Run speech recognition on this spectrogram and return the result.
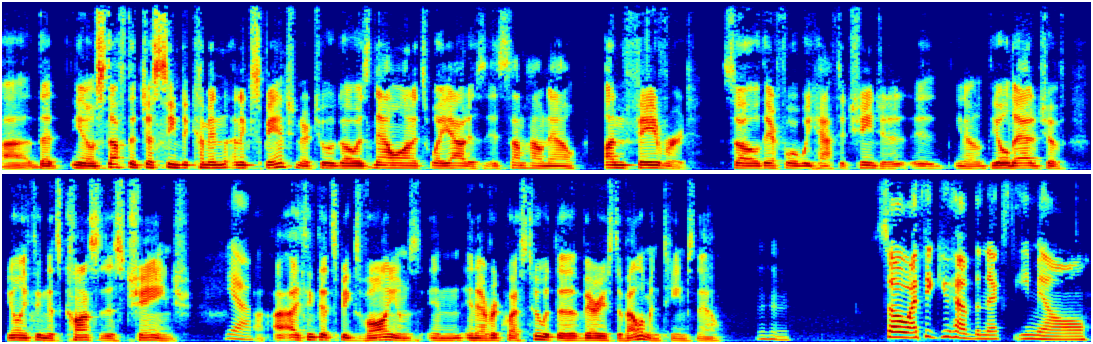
Uh, that you know, stuff that just seemed to come in an expansion or two ago is now on its way out. Is is somehow now unfavored. So therefore, we have to change it. It- it- You know, the old adage of the only thing that's constant is change. Yeah. I, I think that speaks volumes in in EverQuest 2, with the various development teams now. So I think you have the next email,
